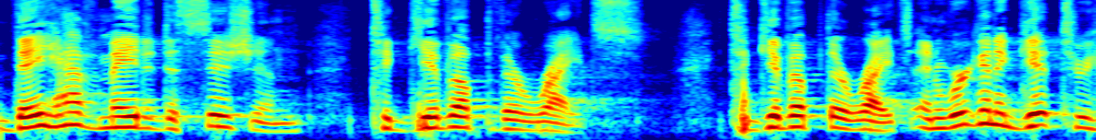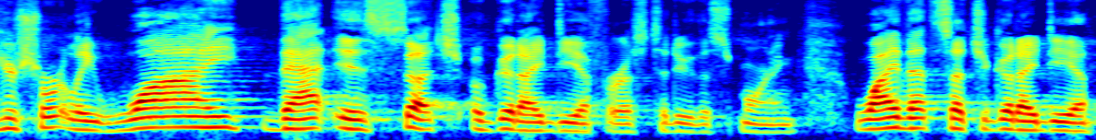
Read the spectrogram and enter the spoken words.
they have made a decision to give up their rights. To give up their rights. And we're going to get to here shortly why that is such a good idea for us to do this morning. Why that's such a good idea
